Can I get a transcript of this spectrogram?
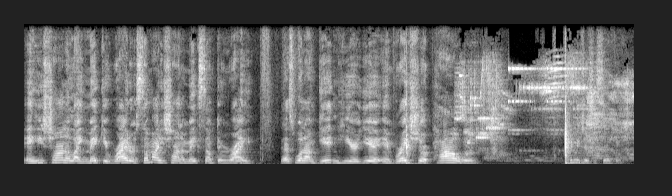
And he's trying to like make it right or somebody's trying to make something right. That's what I'm getting here. Yeah, embrace your power. Give me just a second.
